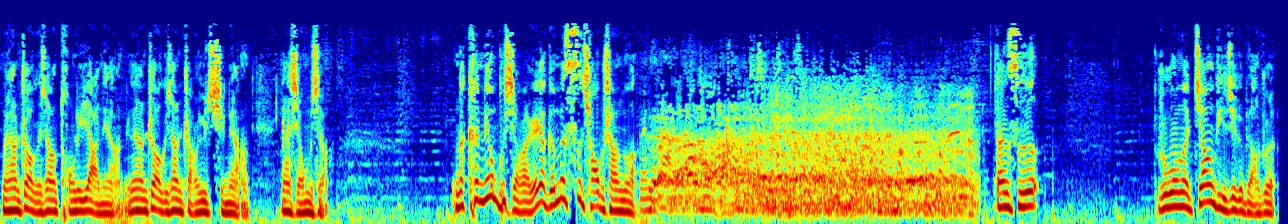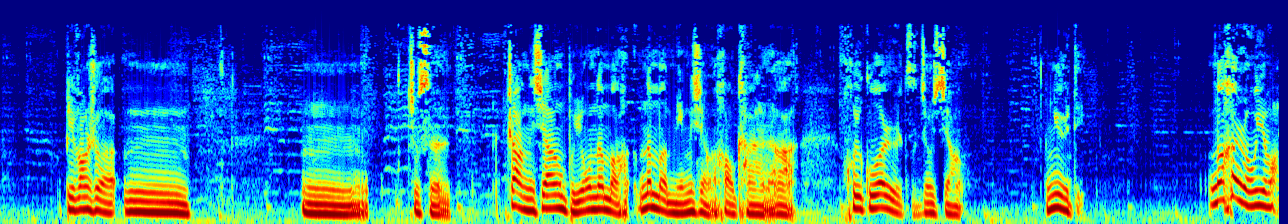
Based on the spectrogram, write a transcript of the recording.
我想找个像佟丽娅那样的，我想找个像张雨绮那样的，你看行不行？那肯定不行啊，人家根本死瞧不上我。但是，如果我降低这个标准，比方说，嗯，嗯，就是长相不用那么那么明星好看啊，会过日子就行，女的，那很容易嘛。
